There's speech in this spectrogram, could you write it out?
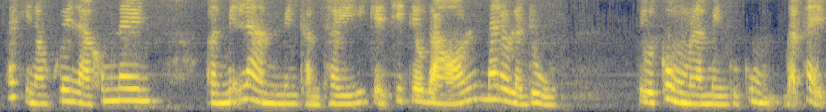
sách thì nó khuyên là không nên. À, miễn là mình cảm thấy cái chi tiêu đó matter là đủ thì cuối cùng là mình cuối cùng đã phải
